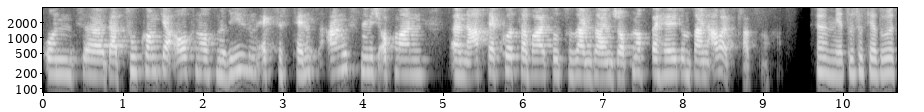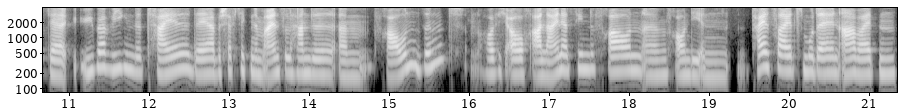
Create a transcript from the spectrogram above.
Und äh, dazu kommt ja auch noch eine riesen Existenzangst, nämlich ob man äh, nach der Kurzarbeit sozusagen seinen Job noch behält und seinen Arbeitsplatz noch hat. Ähm, jetzt ist es ja so, dass der überwiegende Teil der Beschäftigten im Einzelhandel ähm, Frauen sind, häufig auch alleinerziehende Frauen, ähm, Frauen, die in Teilzeitmodellen arbeiten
